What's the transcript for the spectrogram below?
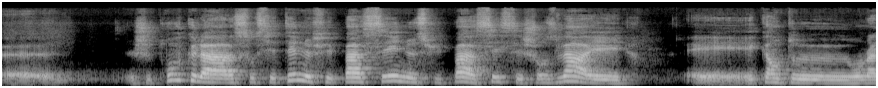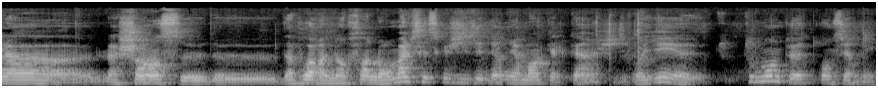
euh, je trouve que la société ne fait pas assez, ne suit pas assez ces choses-là. Et, et, et quand euh, on a la, la chance d'avoir un enfant normal, c'est ce que je disais dernièrement à quelqu'un. Je dis, voyez, euh, tout- le monde peut être concerné.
